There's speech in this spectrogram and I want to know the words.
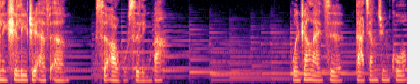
这里是励志 FM 四二五四零八，文章来自大将军郭，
